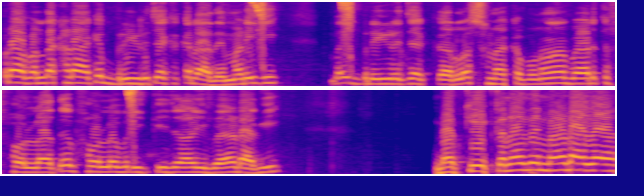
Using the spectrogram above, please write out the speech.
ਭਰਾ ਬੰਦਾ ਖੜਾ ਕੇ ਬਰੀਡ ਚੈੱਕ ਕਰਾ ਦੇ ਮੜੀ ਜੀ। ਬਈ ਬਰੀਡ ਚੈੱਕ ਕਰ ਲਓ ਸਨੱਖ ਪਾਉਣਾ ਬੈੜ ਚ ਫੁੱਲ ਆ ਤੇ ਫੁੱਲ ਬਰੀਕੀ ਵਾਲੀ ਬੈੜ ਆ ਗਈ। ਬਾਕੀ ਇੱਕ ਨਾ ਦੇ ਮਾੜਾ ਜਾ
